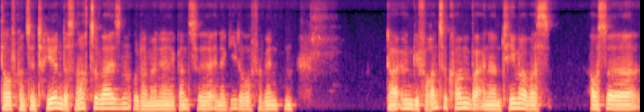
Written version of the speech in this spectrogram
darauf konzentrieren, das nachzuweisen oder meine ganze Energie darauf verwenden, da irgendwie voranzukommen bei einem Thema, was außer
